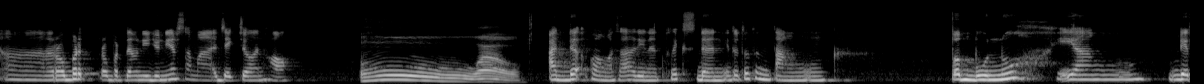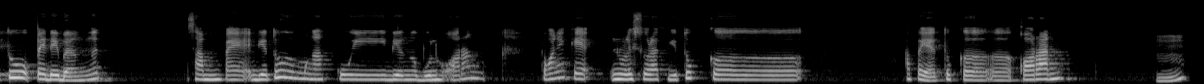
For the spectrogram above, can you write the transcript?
uh, Robert Robert Downey Jr. sama Jake Gyllenhaal. Oh wow. Ada kalau nggak salah di Netflix dan itu tuh tentang pembunuh yang dia tuh pede banget. Sampai dia tuh mengakui dia ngebunuh orang pokoknya kayak nulis surat gitu ke apa ya tuh ke koran. Hmm?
